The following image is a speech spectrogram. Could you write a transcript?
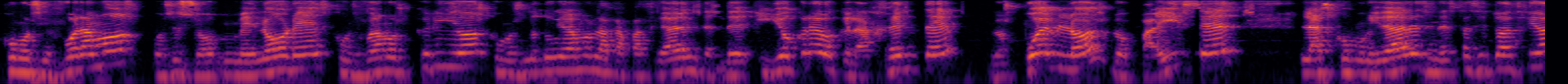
como si fuéramos, pues eso, menores, como si fuéramos críos, como si no tuviéramos la capacidad de entender. Y yo creo que la gente, los pueblos, los países, las comunidades en esta situación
